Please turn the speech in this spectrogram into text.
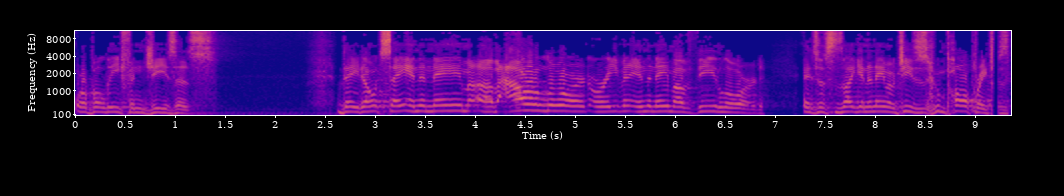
or belief in Jesus. They don't say in the name of our Lord or even in the name of the Lord. It's just like in the name of Jesus, whom Paul preaches.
